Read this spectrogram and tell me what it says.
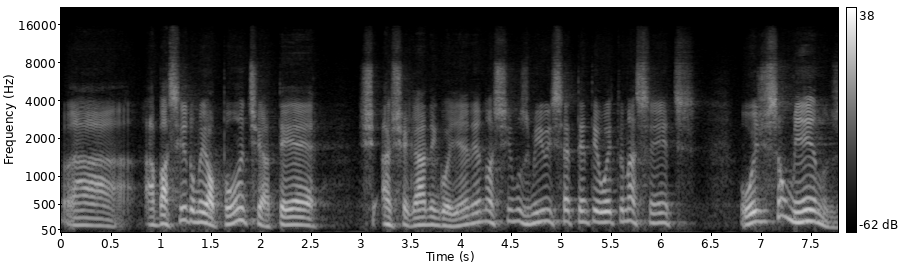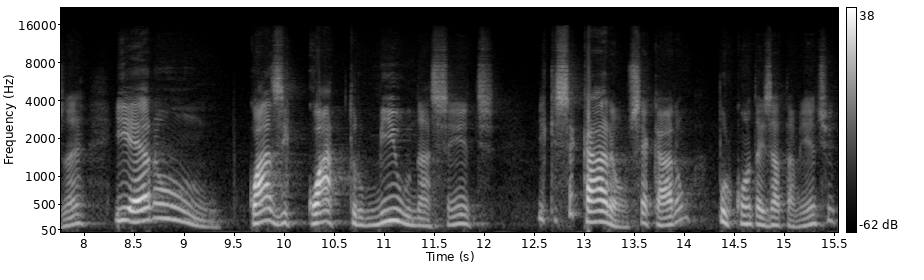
a, a bacia do Meio Ponte até a chegada em Goiânia, nós tínhamos 1.078 nascentes. Hoje são menos, né? E eram quase 4 mil nascentes e que secaram, secaram por conta exatamente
